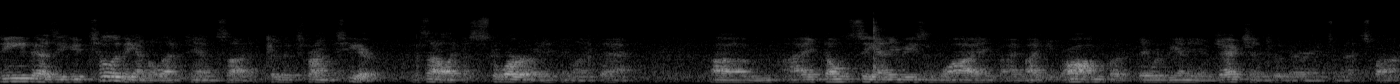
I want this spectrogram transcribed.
deemed as a utility on the left-hand side, because it's frontier. It's not like a store or anything like that. Um, I don't see any reason why, I might be wrong, but there would be any objection to a variance in that spot.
